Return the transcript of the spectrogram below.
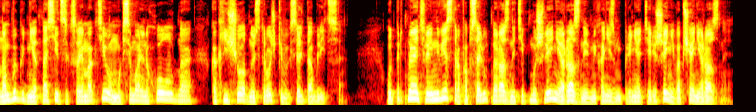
Нам выгоднее относиться к своим активам максимально холодно, как еще одной строчке в Excel-таблице. У предпринимателей и инвесторов абсолютно разный тип мышления, разные механизмы принятия решений, вообще они разные.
